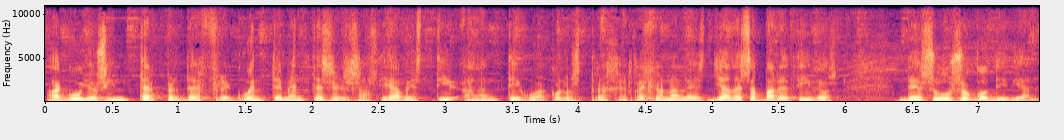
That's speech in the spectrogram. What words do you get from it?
a cuyos intérpretes frecuentemente se les hacía vestir a la antigua con los trajes regionales ya desaparecidos de su uso cotidiano.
